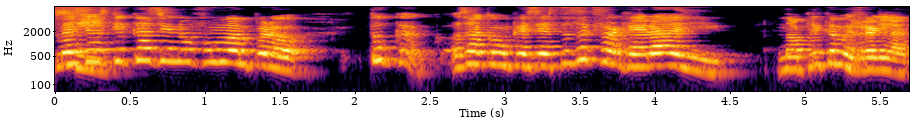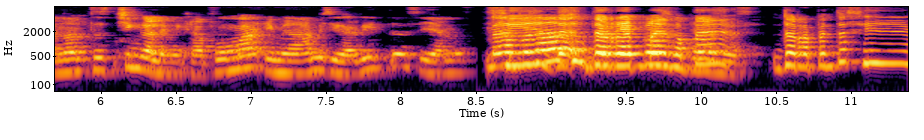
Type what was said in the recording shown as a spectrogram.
Me decía, es que casi no fuman, pero tú, o sea, como que si esta es extranjera y no aplica mis reglas, ¿no? Entonces chingale, mija, fuma y me daba mis cigarritos y ya no. Me Sí, de, de repente, de repente sí,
